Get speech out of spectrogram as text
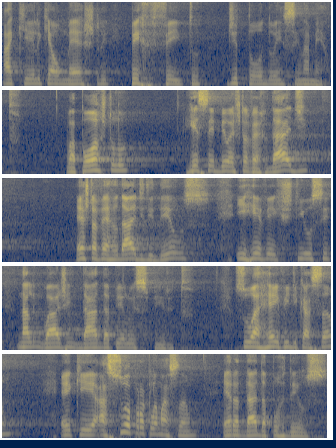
aquele que é o mestre perfeito de todo o ensinamento. O apóstolo recebeu esta verdade, esta verdade de Deus, e revestiu-se na linguagem dada pelo Espírito. Sua reivindicação é que a sua proclamação era dada por Deus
